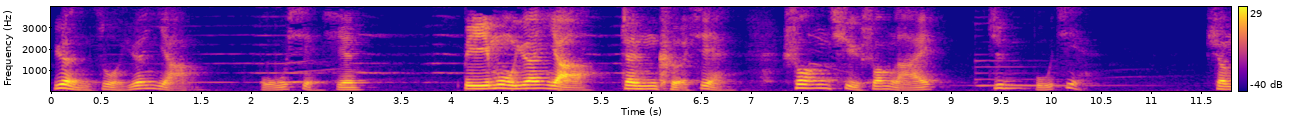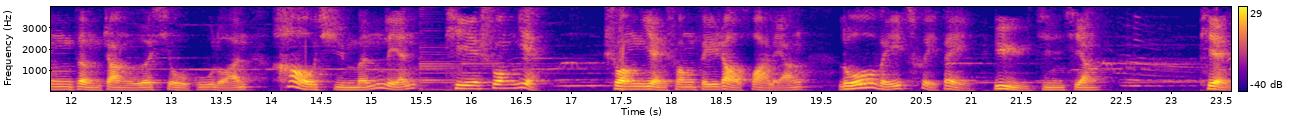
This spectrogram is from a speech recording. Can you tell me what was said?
愿作鸳鸯不羡仙。比目鸳鸯真可羡，双去双来君不见。生赠帐额绣孤鸾，好取门帘贴双燕。双燕双飞绕画梁，罗帷翠被郁金香。片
